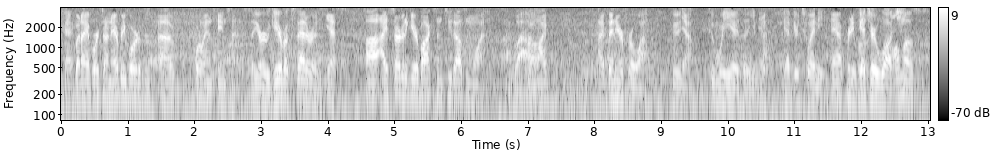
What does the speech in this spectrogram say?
Okay. But I've worked on every Border, uh, Borderlands game since. So you're a Gearbox veteran. Yes. Uh, I started at Gearbox in 2001. Wow. So I've, I've been here for a while. Good. Yeah. Two more years and you've Yeah. got, you have your 20. Yeah, pretty close. Get your watch. Almost.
